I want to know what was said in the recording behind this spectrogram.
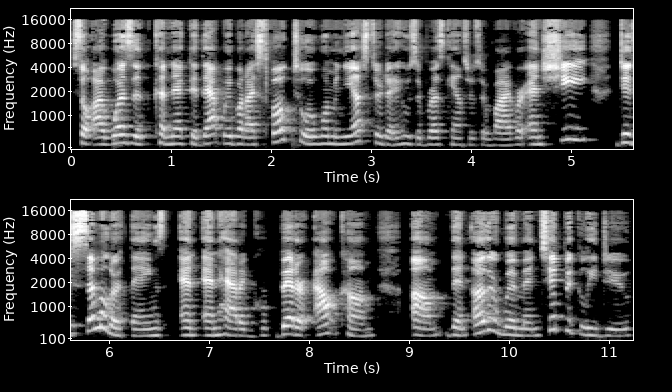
So I wasn't connected that way. But I spoke to a woman yesterday who's a breast cancer survivor, and she did similar things and, and had a better outcome um, than other women typically do.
